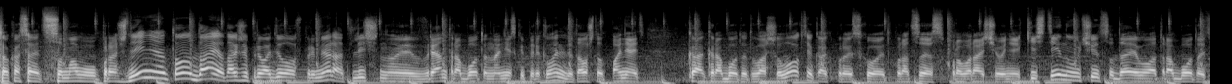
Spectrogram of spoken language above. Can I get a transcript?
Что касается самого упражнения, то да, я также приводила в пример отличный вариант работы на низкой перекладине для того, чтобы понять, как работают ваши локти, как происходит процесс проворачивания кисти, научиться да, его отработать.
